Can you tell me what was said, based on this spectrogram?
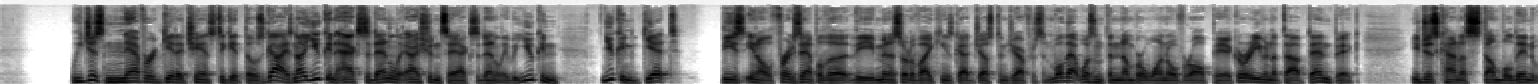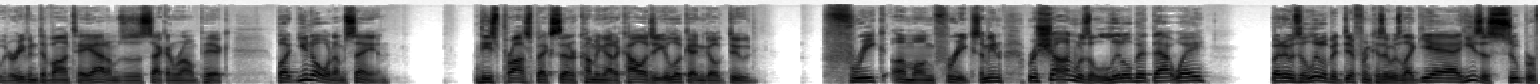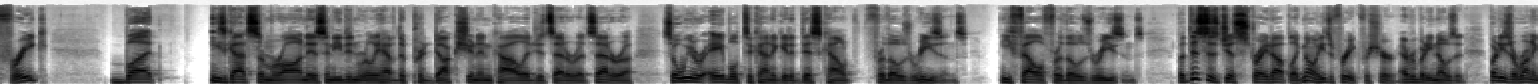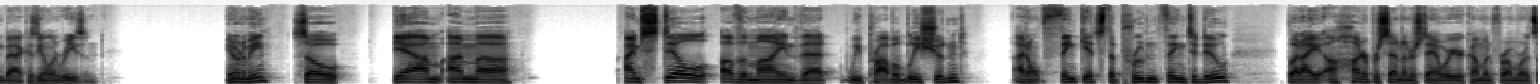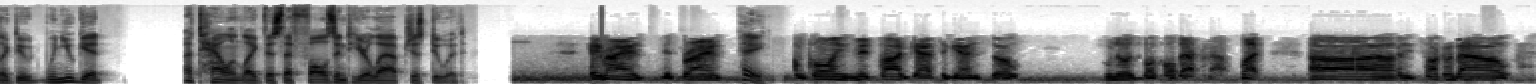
we just never get a chance to get those guys. Now you can accidentally, I shouldn't say accidentally, but you can you can get these, you know, for example, the the Minnesota Vikings got Justin Jefferson. Well, that wasn't the number one overall pick or even a top ten pick. You just kind of stumbled into it, or even Davante Adams was a second round pick. But you know what I'm saying. These prospects that are coming out of college that you look at and go, dude, freak among freaks. I mean, Rashan was a little bit that way, but it was a little bit different because it was like, yeah, he's a super freak, but he's got some rawness and he didn't really have the production in college, et cetera, et cetera. So we were able to kind of get a discount for those reasons. He fell for those reasons. But this is just straight up like, no, he's a freak for sure. Everybody knows it. But he's a running back is the only reason. You know what I mean? So yeah, I'm I'm uh I'm still of the mind that we probably shouldn't. I don't think it's the prudent thing to do, but I 100% understand where you're coming from where it's like, dude, when you get a talent like this that falls into your lap, just do it. Hey Ryan, it's Brian. Hey. I'm calling mid podcast again, so who knows if I'll call back or not. But uh talking about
